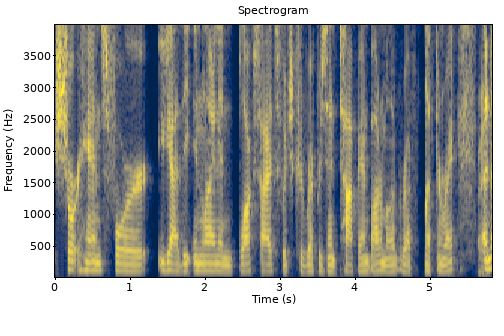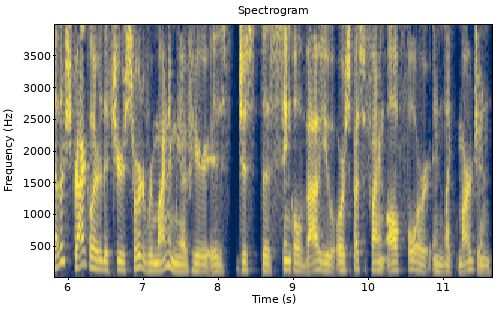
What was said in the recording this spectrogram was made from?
shorthands for yeah the inline and block sides, which could represent top and bottom, left, left, left and right. Right. Another straggler that you're sort of reminding me of here is just the single value or specifying all four in like margin.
